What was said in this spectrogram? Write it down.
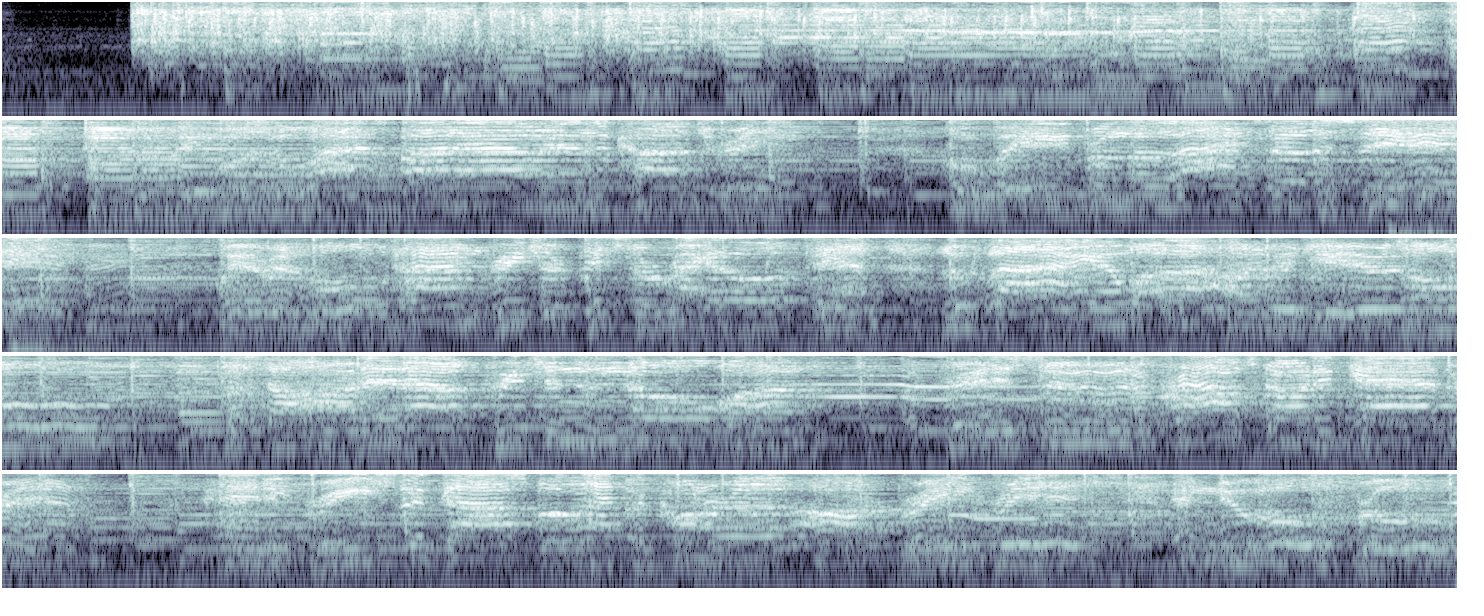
the gospel at the corner of Heartbreak Ridge and New Hope Road.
